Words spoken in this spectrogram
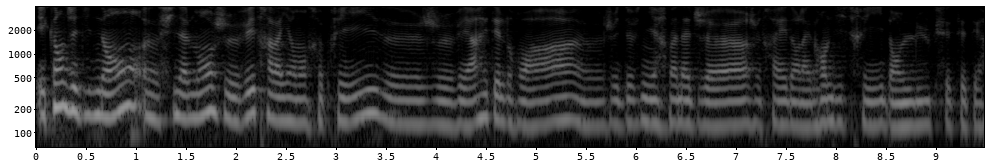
Et quand j'ai dit non, euh, finalement, je vais travailler en entreprise, je vais arrêter le droit, je vais devenir manager, je vais travailler dans la grande distrie, dans le luxe, etc.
